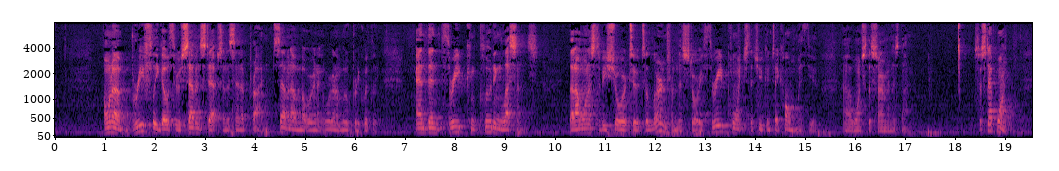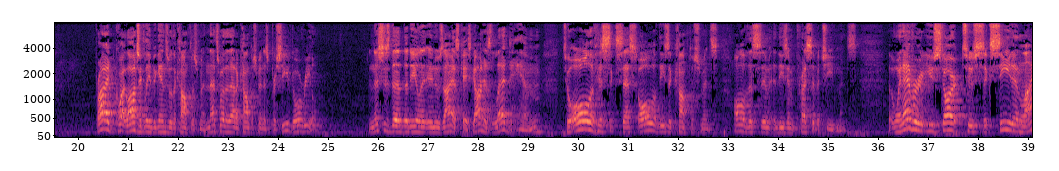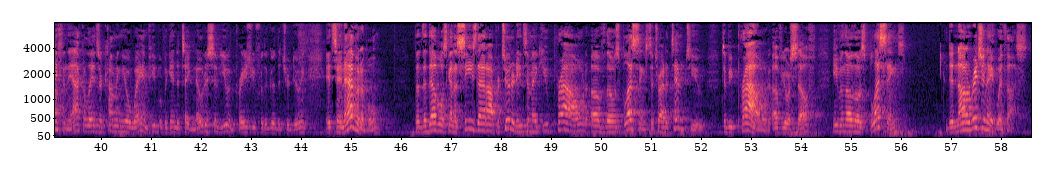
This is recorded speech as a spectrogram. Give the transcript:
I want to briefly go through seven steps in the sin of pride. Seven of them, but we're going we're going to move pretty quickly. And then three concluding lessons that I want us to be sure to, to learn from this story. Three points that you can take home with you uh, once the sermon is done. So, step one pride, quite logically, begins with accomplishment, and that's whether that accomplishment is perceived or real. And this is the, the deal in, Uzziah's case. God has led him to all of his success, all of these accomplishments, all of this, these impressive achievements. Whenever you start to succeed in life and the accolades are coming your way and people begin to take notice of you and praise you for the good that you're doing, it's inevitable that the devil is going to seize that opportunity to make you proud of those blessings, to try to tempt you to be proud of yourself, even though those blessings did not originate with us.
